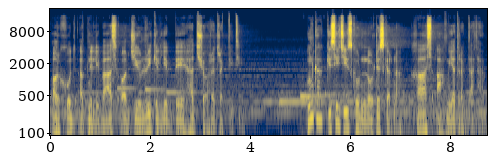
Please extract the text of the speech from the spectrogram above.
اور خود اپنے لباس اور جیولری کے لیے بے حد شہرت رکھتی تھی۔ ان کا کسی چیز کو نوٹس کرنا خاص اہمیت رکھتا تھا۔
